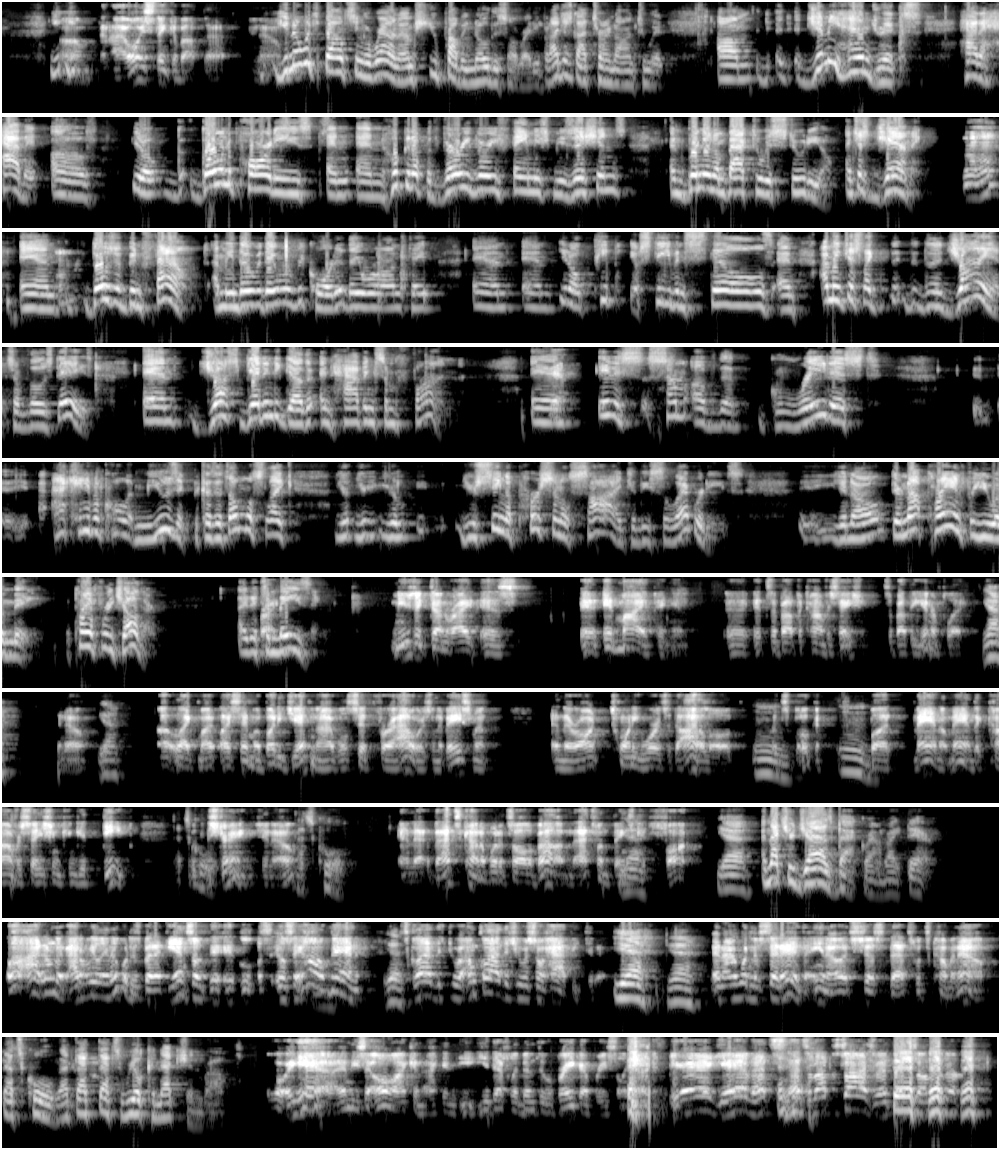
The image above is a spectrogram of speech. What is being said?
You, um, and I always think about that. You know, you know what's bouncing around. I'm sure you probably know this already, but I just got turned on to it. Um, Jimi Hendrix had a habit of you know g- going to parties and and hooking up with very very famous musicians and bringing them back to his studio and just jamming. Mm-hmm. And mm-hmm. those have been found. I mean, they were they were recorded, they were on tape, and and you know people, you know, Stephen Stills, and I mean just like the, the, the giants of those days, and just getting together and having some fun, and yeah. it is some of the greatest. I can't even call it music because it's almost like you're you're you're, you're seeing a personal side to these celebrities. You know, they're not playing for you and me; they're playing for each other, and it's right. amazing music done right is, in my opinion, uh, it's about the conversation. It's about the interplay. Yeah. You know. Yeah. Uh, like my, I say, my buddy Jed and I will sit for hours in the basement, and there aren't twenty words of dialogue mm. spoken. Mm. But man, oh man, the conversation can get deep. That's with cool. the strings, you know. That's cool. And that, that's kind of what it's all about, and that's when things yeah. get fun. Yeah, and that's your jazz background right there. Well, I don't know. I don't really know what it is, but at the end, so it, will say, "Oh man, yeah. it's glad that you were. I'm glad that you were so happy today." Yeah, yeah. And I wouldn't have said anything. You know, it's just that's what's coming out. That's cool. That that that's real connection, bro. Well, yeah, and he said, "Oh, I can, I can. You definitely been through a breakup recently." yeah, yeah. That's that's about the size of it. That's something. Uh,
